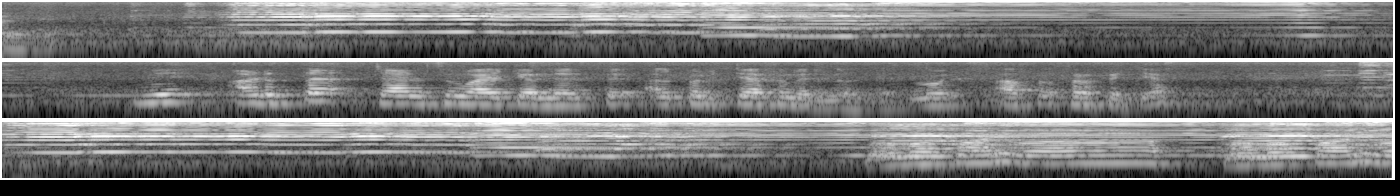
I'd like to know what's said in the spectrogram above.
വരുന്നത് ഇനി അടുത്ത ചാൻസ് വായിക്കാൻ നേരത്ത് അല്പ വ്യത്യാസം വരുന്നുണ്ട്. ശ്രദ്ധിക്കുക. പാരിവ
